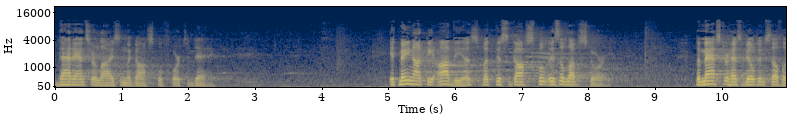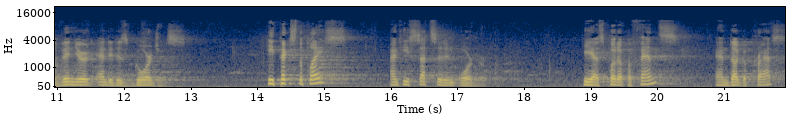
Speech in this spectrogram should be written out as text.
That answer lies in the gospel for today. It may not be obvious, but this gospel is a love story. The master has built himself a vineyard, and it is gorgeous. He picks the place and he sets it in order. He has put up a fence and dug a press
